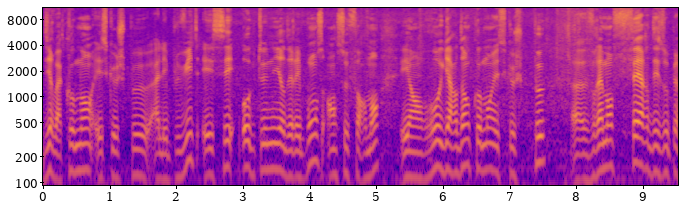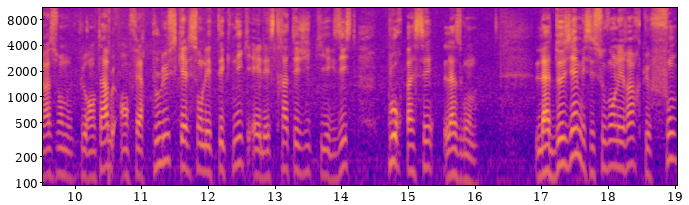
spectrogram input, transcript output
dire bah, comment est-ce que je peux aller plus vite? Et c'est obtenir des réponses en se formant et en regardant comment est-ce que je peux euh, vraiment faire des opérations plus rentables, en faire plus, quelles sont les techniques et les stratégies qui existent pour passer la seconde? La deuxième, et c'est souvent l'erreur que font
